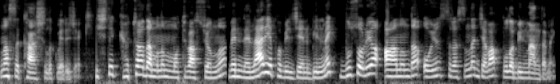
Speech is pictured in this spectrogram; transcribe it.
nasıl karşılık verecek? İşte kötü adamının motivasyonunu ve neler yapabileceğini bilmek bu soruya anında oyun sırasında cevap bulabilmen demek.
